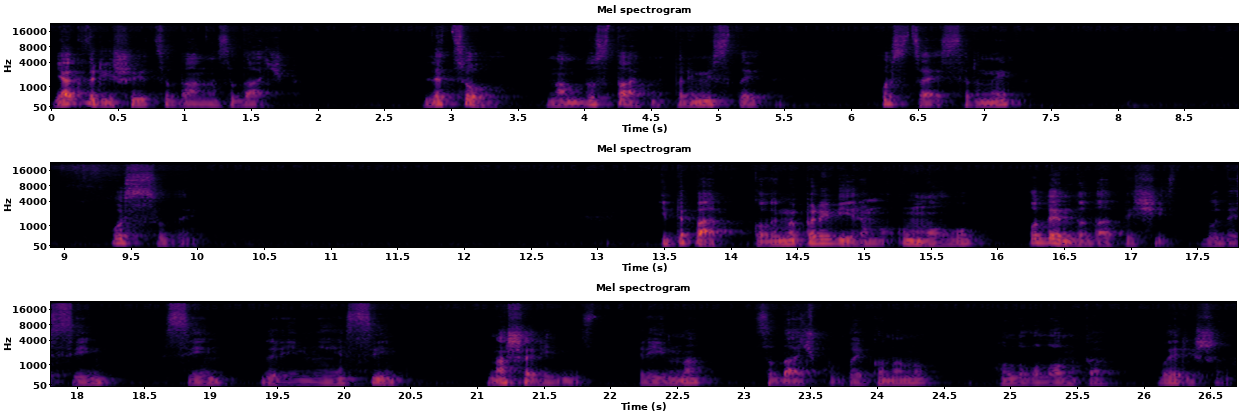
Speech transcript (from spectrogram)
Як вирішується дана задачка? Для цього нам достатньо перемістити ось цей сирник ось сюди. І тепер, коли ми перевіримо умову, 1 додати 6 буде 7, 7 дорівнює 7. Наша рівність рівна, задачку виконано, головоломка вирішена.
